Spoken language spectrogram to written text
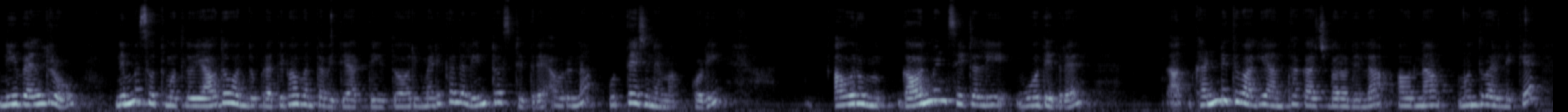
ನೀವೆಲ್ಲರೂ ನಿಮ್ಮ ಸುತ್ತಮುತ್ತಲು ಯಾವುದೋ ಒಂದು ಪ್ರತಿಭಾವಂತ ವಿದ್ಯಾರ್ಥಿ ಇದ್ದು ಅವ್ರಿಗೆ ಮೆಡಿಕಲಲ್ಲಿ ಇಂಟ್ರೆಸ್ಟ್ ಇದ್ದರೆ ಅವ್ರನ್ನ ಉತ್ತೇಜನೆ ಕೊಡಿ. ಅವರು ಗೌರ್ಮೆಂಟ್ ಸೀಟಲ್ಲಿ ಓದಿದರೆ ಖಂಡಿತವಾಗಿ ಅಂಥ ಖರ್ಚು ಬರೋದಿಲ್ಲ. ಅವ್ರನ್ನ ಮುಂದುವರಲಿಕ್ಕೆ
